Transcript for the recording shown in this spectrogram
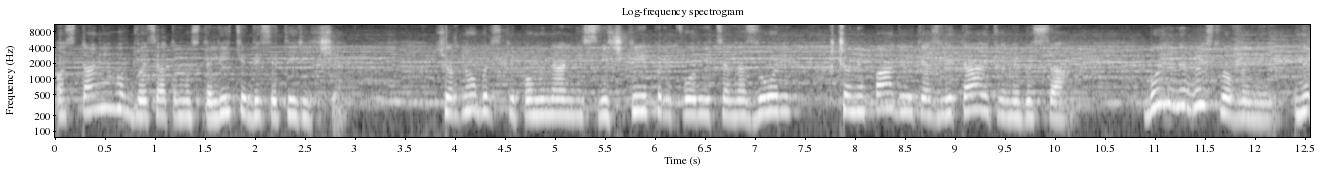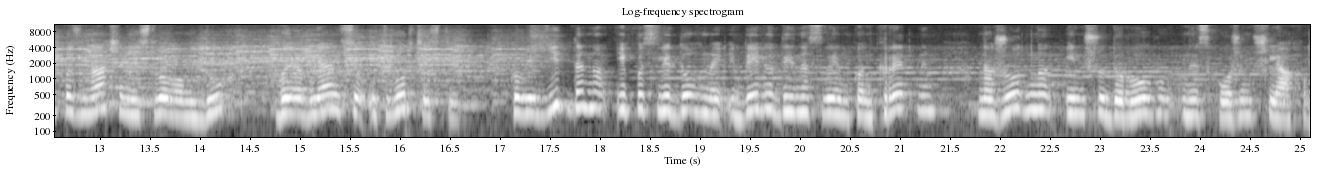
останнього в ХХ столітті десятиріччя. Чорнобильські поминальні свічки перетворюються на зорі, що не падають, а злітають у небеса. Бо і невисловлений, непозначений словом дух виявляється у творчості, коли віддано і послідовно іде людина своїм конкретним, на жодну іншу дорогу не схожим шляхом.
